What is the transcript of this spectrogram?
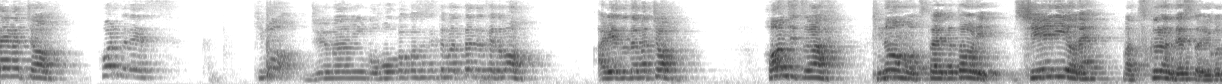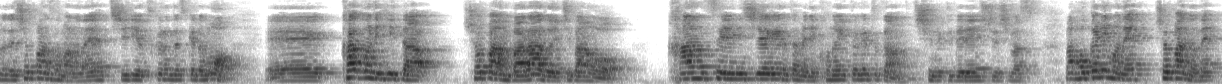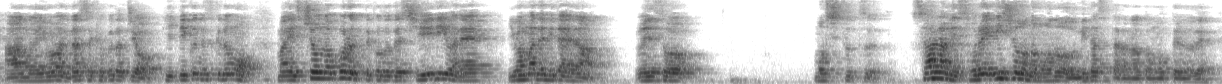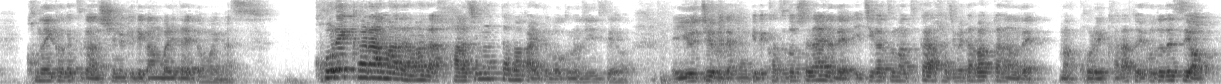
ざいマッチョホルトです。昨日10万人ご報告させてもらったんですけどもありがとうございますマッチョ本日は昨日もお伝えた通り CD をね、まあ、作るんですということでショパン様のね CD を作るんですけども、えー、過去に弾いたショパンバラード1番を完成に仕上げるためにこの1ヶ月間死ぬ気で練習します。まあ、他にもね、ショパンのね、あの、今まで出した曲たちを弾いていくんですけども、まあ、一生残るってことで CD はね、今までみたいな演奏もしつつ、さらにそれ以上のものを生み出せたらなと思ってるので、この1ヶ月間死ぬ気で頑張りたいと思います。これからまだまだ始まったばかりと僕の人生は。YouTube で本気で活動してないので、1月末から始めたばっかなので、まあこれからということですよ。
